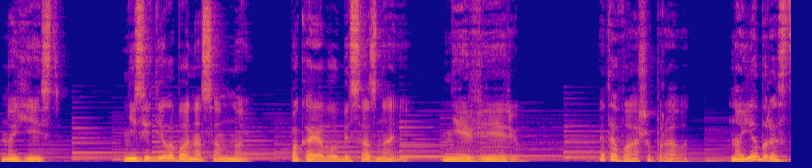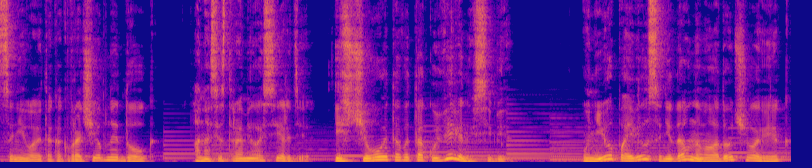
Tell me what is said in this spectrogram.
но есть. Не сидела бы она со мной, пока я был без сознания. Не верю. Это ваше право. Но я бы расценила это как врачебный долг. Она сестра милосердия. Из чего это вы так уверены в себе? У нее появился недавно молодой человек.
